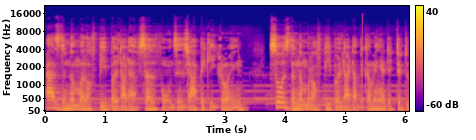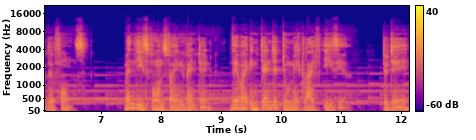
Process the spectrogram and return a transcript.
As the number of people that have cell phones is rapidly growing, so is the number of people that are becoming addicted to their phones. When these phones were invented, they were intended to make life easier. Today,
